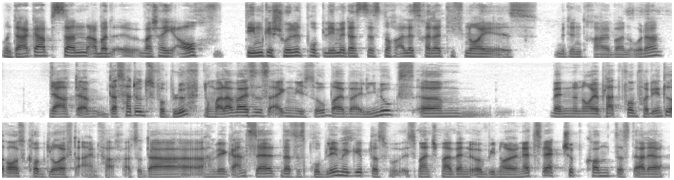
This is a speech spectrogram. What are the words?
Und da gab es dann aber äh, wahrscheinlich auch dem geschuldet Probleme, dass das noch alles relativ neu ist mit den Treibern, oder? Ja, das hat uns verblüfft. Normalerweise ist es eigentlich so bei, bei Linux, ähm, wenn eine neue Plattform von Intel rauskommt, läuft einfach. Also da haben wir ganz selten, dass es Probleme gibt. Das ist manchmal, wenn irgendwie ein neuer Netzwerkchip kommt, dass da der,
